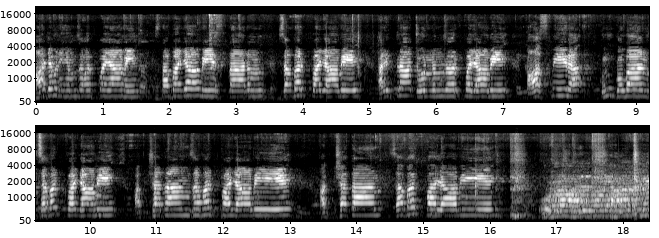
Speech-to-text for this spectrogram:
ఆజమనీయం సమర్పయామి స్థపయామి స్నానం సమర్పయామి హరిద్రాచూర్ణం సమర్పయామి కాశ్మీర కుంకుమాన్ సమర్పయామి అక్షతాన్ సమర్పయామి అక్షతాన్ సమర్పయామి హరిద్రాచూర్ణ మహాలక్ష్మీ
